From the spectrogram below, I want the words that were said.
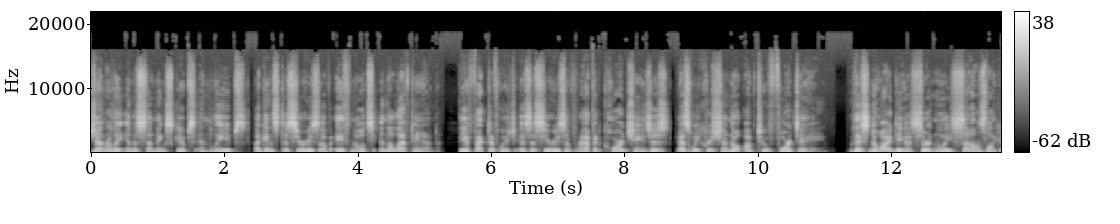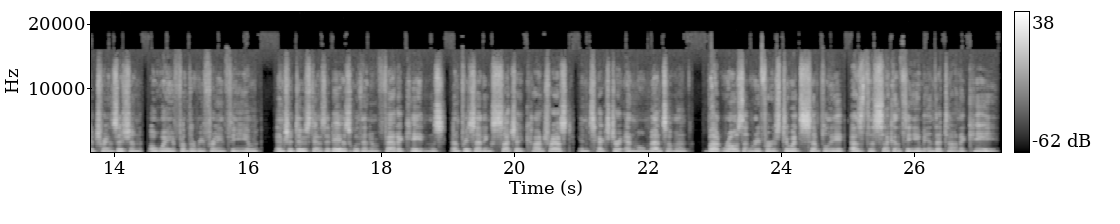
generally in ascending skips and leaps, against a series of eighth notes in the left hand the effect of which is a series of rapid chord changes as we crescendo up to forte. This new idea certainly sounds like a transition away from the refrain theme, introduced as it is with an emphatic cadence and presenting such a contrast in texture and momentum, but Rosen refers to it simply as the second theme in the tonic key.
